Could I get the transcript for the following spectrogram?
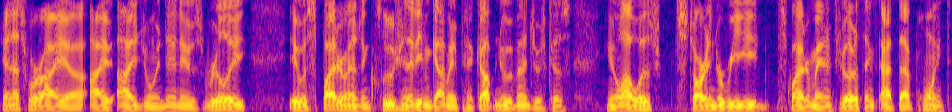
Yeah, and that's where I, uh, I I joined in. It was really it was Spider Man's inclusion that even got me to pick up New Avengers because you know I was starting to read Spider Man and a few other things at that point,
